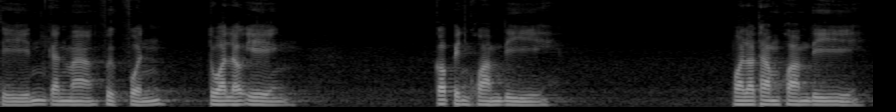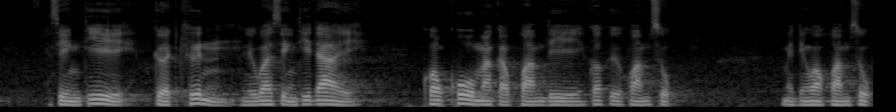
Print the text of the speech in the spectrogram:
ศีล การมาฝึกฝนตัวเราเอง ก็เป็นความดี พอเราทำความดี สิ่งที่ เกิดขึ้น หรือว่าสิ่งที่ได้ควบคู่มากับความดีก็คือความสุขหมายถึงว่าความสุข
